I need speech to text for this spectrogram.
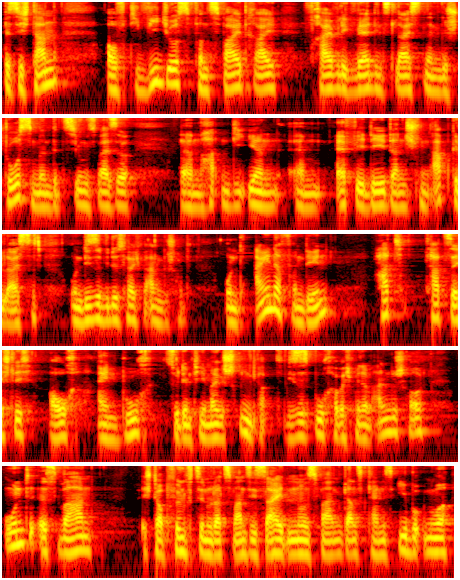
Bis ich dann auf die Videos von zwei, drei freiwillig Wehrdienstleistenden gestoßen bin, beziehungsweise ähm, hatten die ihren ähm, FWD dann schon abgeleistet und diese Videos habe ich mir angeschaut. Und einer von denen hat tatsächlich auch ein Buch zu dem Thema geschrieben gehabt. Dieses Buch habe ich mir dann angeschaut und es waren ich glaube, 15 oder 20 Seiten und es war ein ganz kleines E-Book nur,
